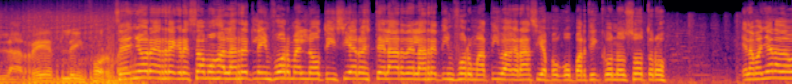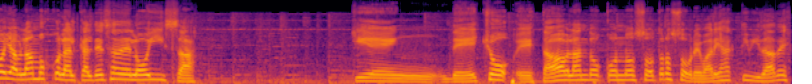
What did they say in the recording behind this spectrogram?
La red le informa. Señores, regresamos a la red le informa, el noticiero estelar de la red informativa. Gracias por compartir con nosotros. En la mañana de hoy hablamos con la alcaldesa de Loíza, quien de hecho estaba hablando con nosotros sobre varias actividades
